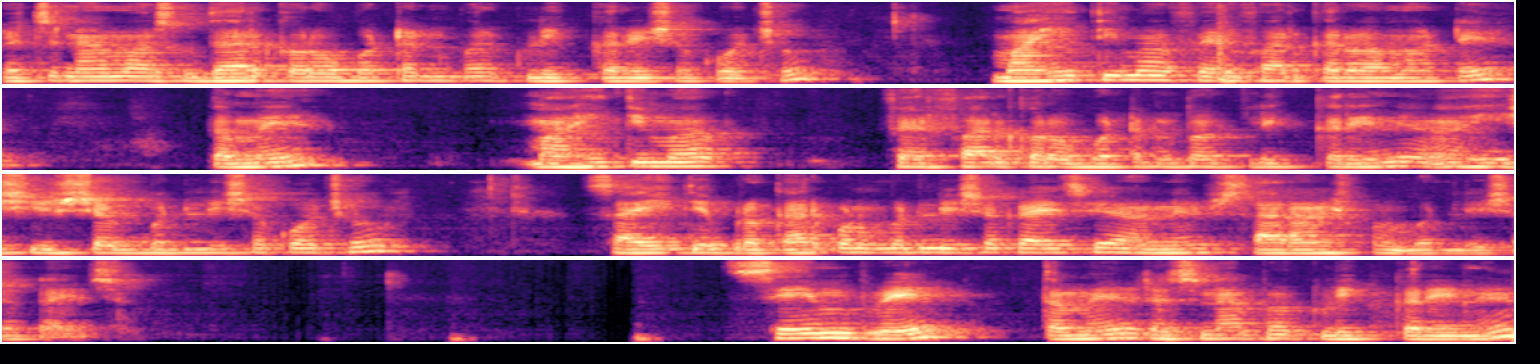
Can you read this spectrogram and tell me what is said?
રચનામાં સુધાર કરો બટન પર ક્લિક કરી શકો છો. માહિતીમાં ફેરફાર કરવા માટે તમે માહિતીમાં ફેરફાર કરો બટન પર ક્લિક કરીને અહીં શીર્ષક બદલી શકો છો. સાહિત્ય પ્રકાર પણ બદલી શકાય છે અને સારાંશ પણ બદલી શકાય છે. સેમ વે તમે રચના પર ક્લિક કરીને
